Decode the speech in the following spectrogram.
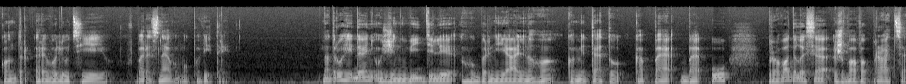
контрреволюцією в березневому повітрі. На другий день у жінвідділі губерніального комітету КПБУ провадилася жвава праця,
